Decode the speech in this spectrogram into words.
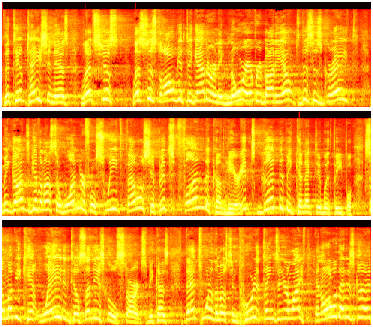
the temptation is let's just let's just all get together and ignore everybody else. This is great. I mean, God's given us a wonderful, sweet fellowship. It's fun to come here. It's good to be connected with people. Some of you can't wait until Sunday school starts because that's one of the most important things in your life, and all of that is good.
